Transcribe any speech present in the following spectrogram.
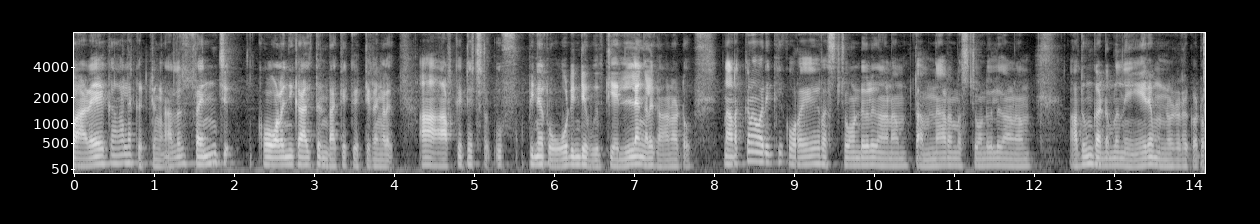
പഴയകാല കെട്ടിടങ്ങൾ അതൊരു ഫ്രഞ്ച് കോളനി കാലത്ത് ഉണ്ടാക്കിയ കെട്ടിടങ്ങൾ ആ ആർക്കിടെക്ചർ ഉഫ് പിന്നെ റോഡിന്റെ വൃത്തി എല്ലാം നിങ്ങൾ കാണാം കേട്ടോ. നടക്കണ വഴിക്ക് കുറേ റെസ്റ്റോറന്റുകൾ കാണാം തമിഴ്നാടൻ റെസ്റ്റോറന്റുകൾ കാണാം. അതും കണ്ട് നമ്മൾ നേരെ മുന്നോട്ട് ഇറക്കട്ടോ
